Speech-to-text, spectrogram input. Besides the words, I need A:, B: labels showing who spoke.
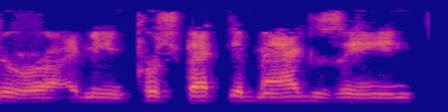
A: sure. I mean, Perspective Magazine.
